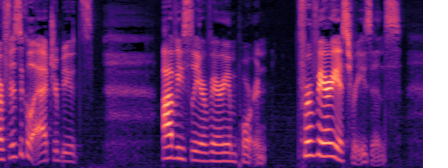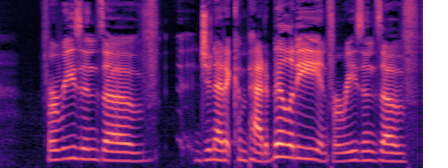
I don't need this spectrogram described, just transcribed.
our physical attributes, obviously are very important for various reasons. For reasons of genetic compatibility and for reasons of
